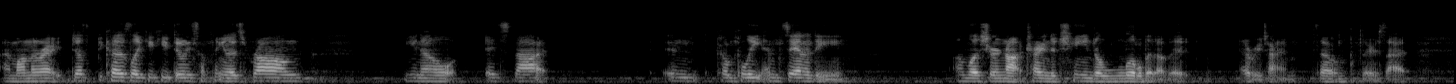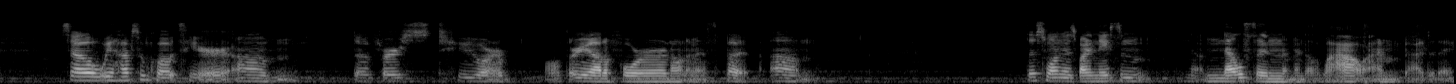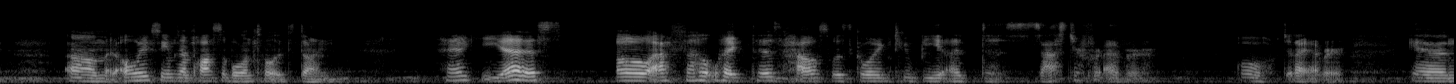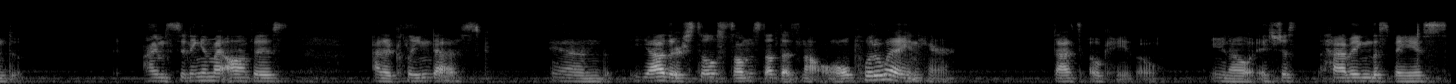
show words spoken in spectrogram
I'm on the right just because like you keep doing something and it's wrong, you know, it's not in complete insanity unless you're not trying to change a little bit of it every time. So there's that. So we have some quotes here. Um, the first two are, well, three out of four are anonymous, but um, this one is by Nathan Nelson Mandela. Wow, I'm bad today. Um, it always seems impossible until it's done. Heck yes. Oh, I felt like this house was going to be a disaster forever. Oh, did I ever? and I'm sitting in my office at a clean desk, and yeah, there's still some stuff that's not all put away in here. That's okay though. You know, it's just having the space,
